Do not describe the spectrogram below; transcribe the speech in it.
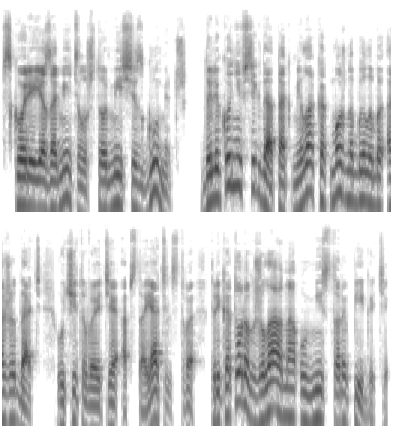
Вскоре я заметил, что миссис Гумидж далеко не всегда так мила, как можно было бы ожидать, учитывая те обстоятельства, при которых жила она у мистера Пиготи.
